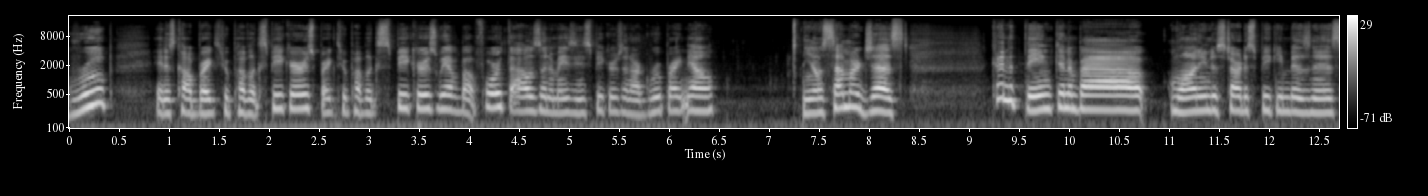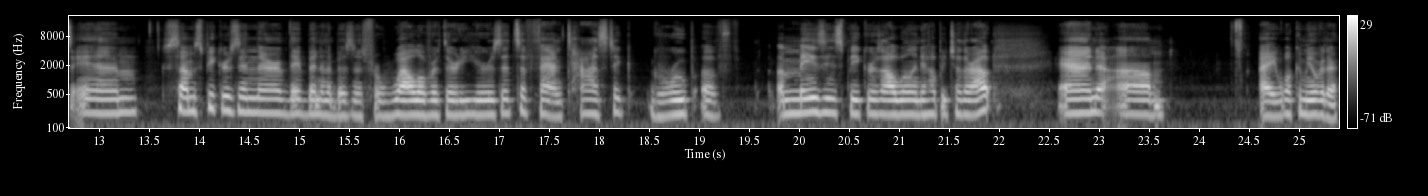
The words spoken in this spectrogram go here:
group. It is called Breakthrough Public Speakers. Breakthrough Public Speakers. We have about 4,000 amazing speakers in our group right now. You know, some are just kind of thinking about wanting to start a speaking business and some speakers in there they've been in the business for well over 30 years. It's a fantastic group of amazing speakers all willing to help each other out. And um, i welcome you over there.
